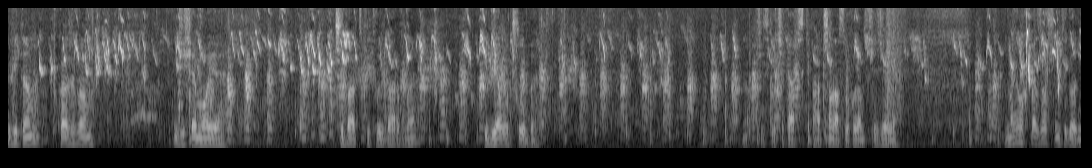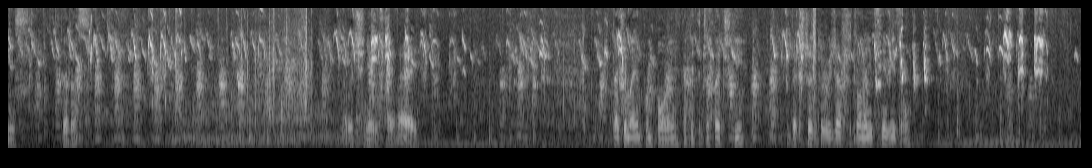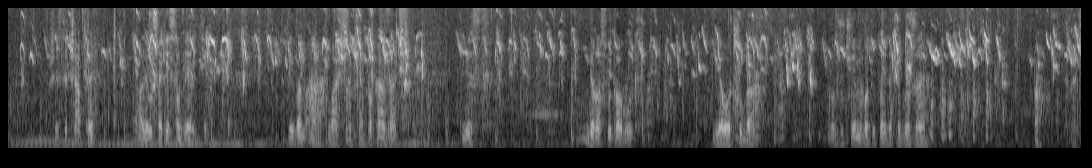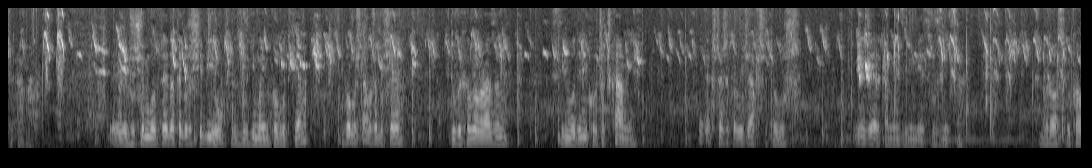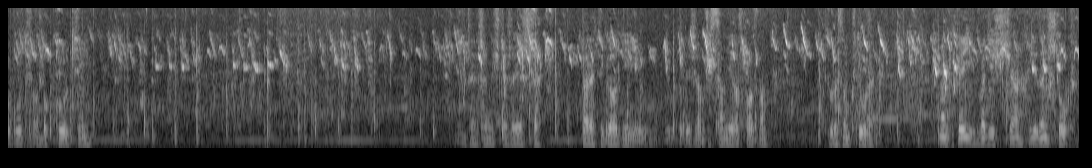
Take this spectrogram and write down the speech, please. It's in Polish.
Witam, pokażę Wam dzisiaj moje czubatki trójbarwne i białoczuby. No, wszystkie ciekawskie patrzą, nasłuchują co się dzieje. Mają chyba z 8 tygodni już teraz. Nawet się nie ruszają. Ej! Takie mają pompony, takie te czapeczki. Tak szczerze powiedziawszy, to one nic nie widzą. Te czapy. Ale już jakie są wielkie. Tutaj wam, a właśnie chciałem pokazać. Tu jest dorosły kogut. Białoczuba. Odrzuciłem go tutaj do tego, że... O, taka ciekawa. Yy, Wrzuciłem go tutaj do tego, że się bił z drugim moim kogutkiem. I pomyślałem, żeby się tu wychowywał razem z tymi młodymi kurczaczkami. I tak szczerze powiedziawszy, to już niewielka między nimi jest różnica. Dorosły kogut, obok kurki. Także myślę, że jeszcze parę tygodni podejrzewam, że sam nie rozpoznam, które są które. Mam tutaj ich 21 sztuk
